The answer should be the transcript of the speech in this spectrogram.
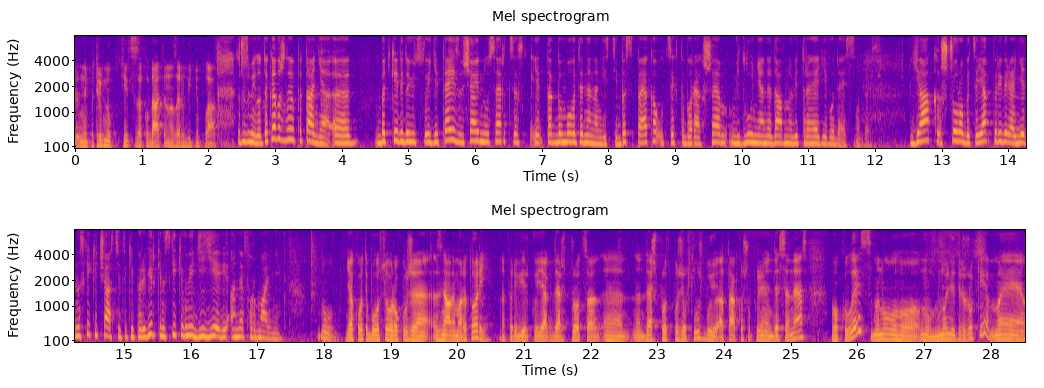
не потрібно платівці закладати на заробітну плату. Зрозуміло, таке важливе питання. Е, Батьки віддають своїх дітей, звичайно, серце, так би мовити, не на місці. Безпека у цих таборах ще відлуння недавно від трагедії в Одесі. в Одесі. Як що робиться? Як перевіряють? Наскільки часті такі перевірки, наскільки вони дієві, а не формальні? Ну, дякувати Богу, цього року вже зняли мораторій на перевірку як е, Держпродспоживслужбою, а також управління ДСНС. Бо колись минулого, ну, минулі три роки ми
